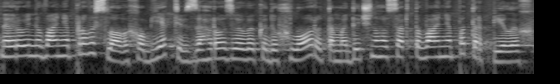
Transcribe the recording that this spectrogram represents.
на руйнування промислових об'єктів з загрозою викиду хлору та медичного сортування потерпілих.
